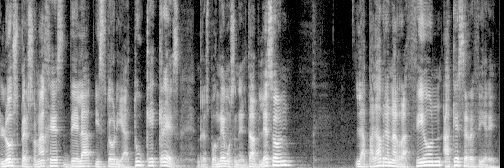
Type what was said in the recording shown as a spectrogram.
los personajes de la historia. ¿Tú qué crees? Respondemos en el Tab Lesson. La palabra narración, ¿a qué se refiere?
